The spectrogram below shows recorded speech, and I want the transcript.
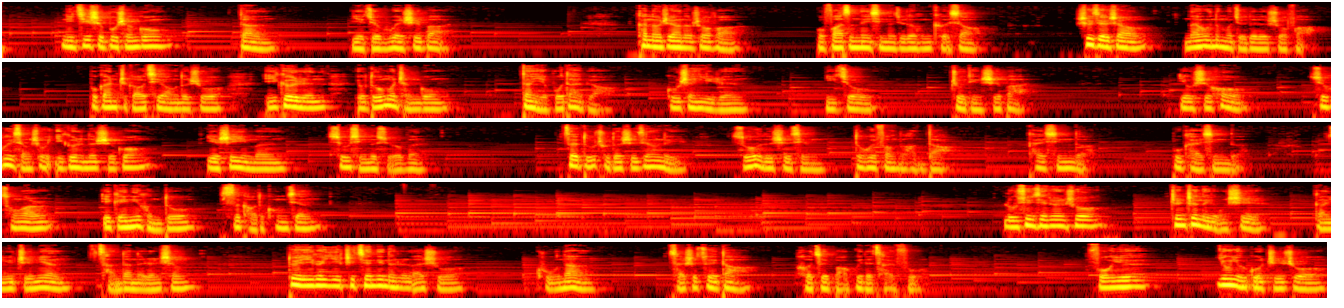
你即使不成功，但也绝不会失败。看到这样的说法，我发自内心的觉得很可笑。世界上哪有那么绝对的说法？不敢趾高气昂地说一个人有多么成功，但也不代表孤身一人你就注定失败。有时候，学会享受一个人的时光，也是一门修行的学问。在独处的时间里，所有的事情都会放得很大，开心的，不开心的，从而也给你很多思考的空间。鲁迅先生说：“真正的勇士，敢于直面。”惨淡的人生，对一个意志坚定的人来说，苦难才是最大和最宝贵的财富。佛曰：拥有过执着，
